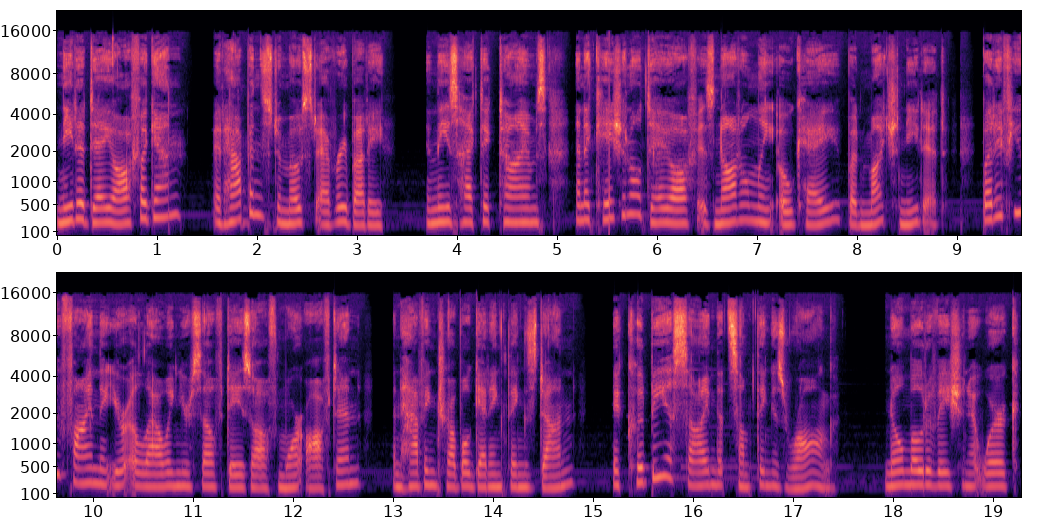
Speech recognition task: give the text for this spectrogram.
Need a day off again? It happens to most everybody. In these hectic times, an occasional day off is not only okay, but much needed. But if you find that you're allowing yourself days off more often and having trouble getting things done, it could be a sign that something is wrong. No motivation at work,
